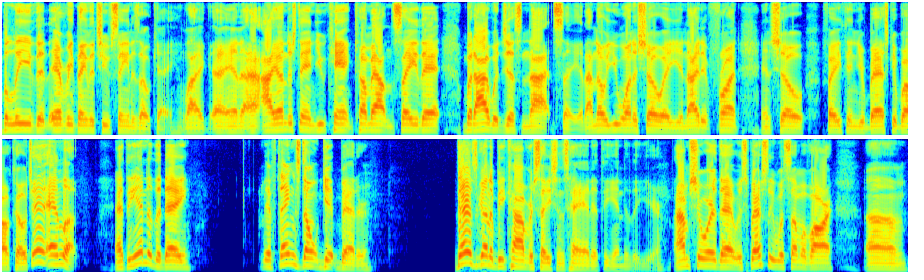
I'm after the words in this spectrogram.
believe that everything that you've seen is okay. Like, and I understand you can't come out and say that, but I would just not say it. I know you want to show a united front and show faith in your basketball coach. And, and look, at the end of the day, if things don't get better, there's going to be conversations had at the end of the year. I'm sure that, especially with some of our, um,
